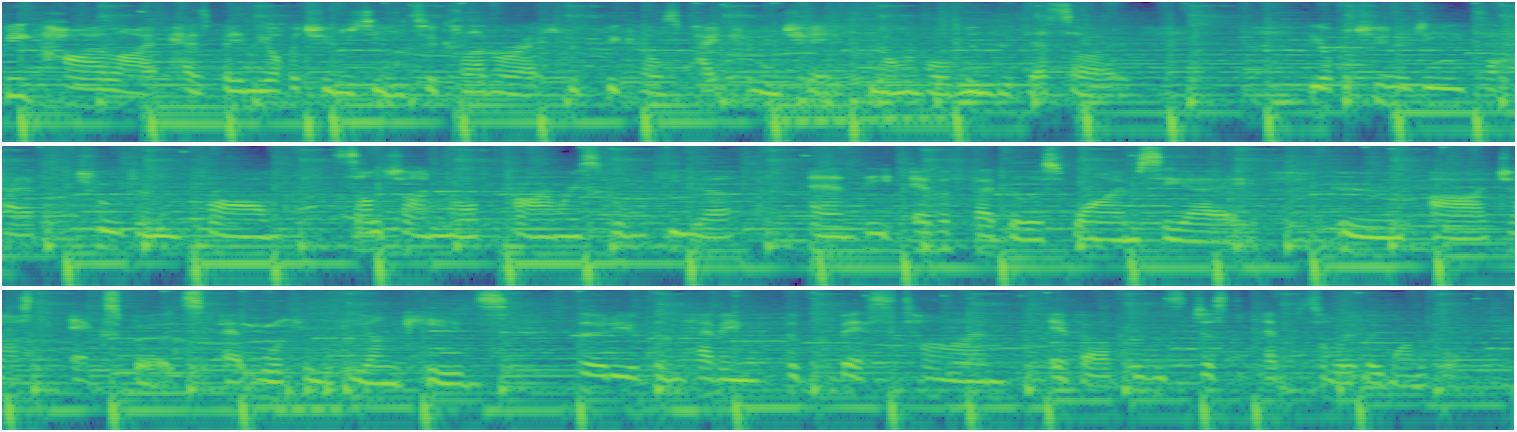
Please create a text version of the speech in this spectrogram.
Big highlight has been the opportunity to collaborate with VicHealth's patron in chief, the Honourable Linda Dessau. The opportunity to have children from Sunshine North Primary School here and the ever fabulous YMCA who are just experts at working with young kids. 30 of them having the best time ever. It was just absolutely wonderful.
